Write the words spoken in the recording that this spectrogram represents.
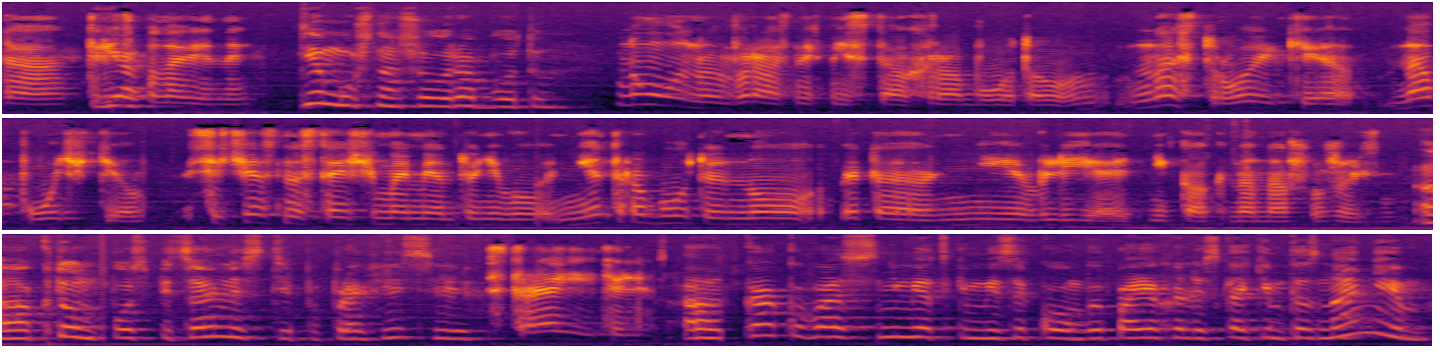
Да, три с половиной. Где муж нашел работу? Ну, он в разных местах работал. На стройке, на почте, Сейчас в настоящий момент у него нет работы, но это не влияет никак на нашу жизнь. А кто он по специальности, по профессии? Строитель. А как у вас с немецким языком? Вы поехали с каким-то знанием?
